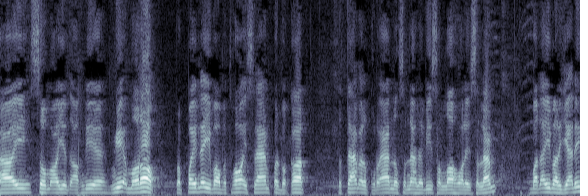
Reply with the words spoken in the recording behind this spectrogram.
ហើយសូមឲ្យយើងទាំងអស់គ្នាងាកមករកប្រពៃណីវប្បធម៌អ៊ីស្លាមពិតប្រាកដទៅតាមអល់កុរអាននិងសុណាននប៊ីសល្លោះអាឡៃសាឡាំ បាត់អីមួយរយៈនេះ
